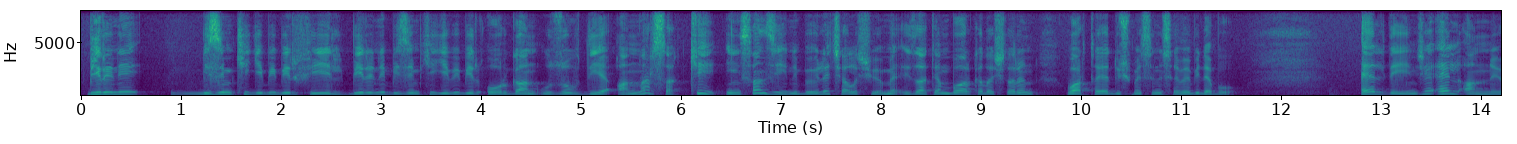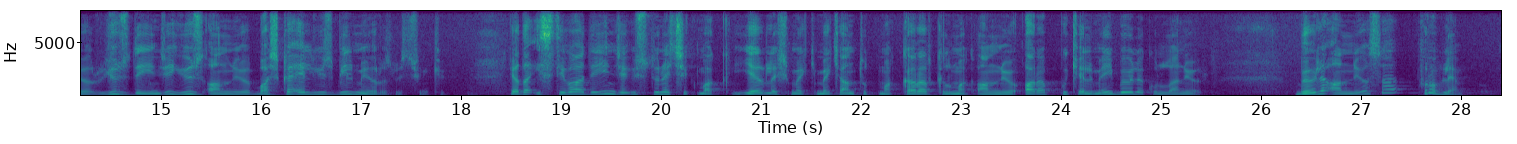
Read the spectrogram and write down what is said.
birini bizimki gibi bir fiil, birini bizimki gibi bir organ, uzuv diye anlarsak ki insan zihni böyle çalışıyor. Zaten bu arkadaşların vartaya düşmesinin sebebi de bu. El deyince el anlıyor, yüz deyince yüz anlıyor. Başka el yüz bilmiyoruz biz çünkü. Ya da istiva deyince üstüne çıkmak, yerleşmek, mekan tutmak, karar kılmak anlıyor. Arap bu kelimeyi böyle kullanıyor. Böyle anlıyorsa problem.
